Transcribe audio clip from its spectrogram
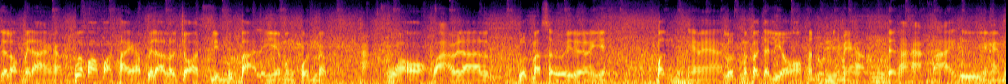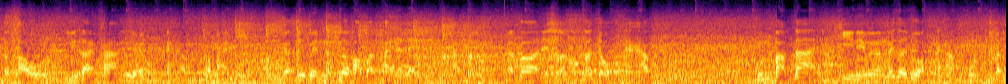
จะล็อกไม่ได้ครับ เพื่อความปลอดภัยครับ เวลาเราจอดริมฟุตบาทอะไรเงี้ย บางคนแบบหักหัวออกขวาเวลารถมาเสยหรืออะไรเงี้ย ปึ้งใช่ไหมฮะ รถมันก็จะเลี้ยวออกถนนใช่ไหมครับอืมแต่ถ้าหักซ้ายคือยังไงมันก็เข้าด้านข้างอยู่แล้วนะครับ ประมาณนี้ ก็คือเป็นเพื่อความปลอดภัยนั่นแหละนะครับ แล้วก็ในส่วนของกระจกนะครับ หมุนปรับได้ขี่ในเมืองไม่สะดวกนะครับมุดแบบ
